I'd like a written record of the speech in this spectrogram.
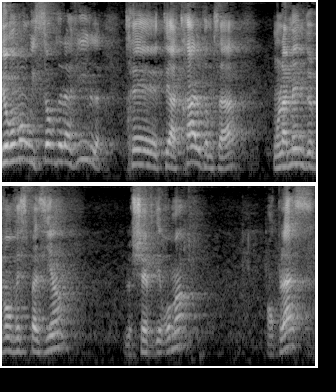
Et au moment où il sort de la ville, très théâtral comme ça, on l'amène devant Vespasien, le chef des Romains, en place,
